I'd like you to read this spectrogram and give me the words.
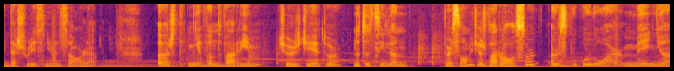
i dashurisë njerëzore është një vendvarrim që është gjetur në të cilën Personi që është varrosur është zbukuruar me një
